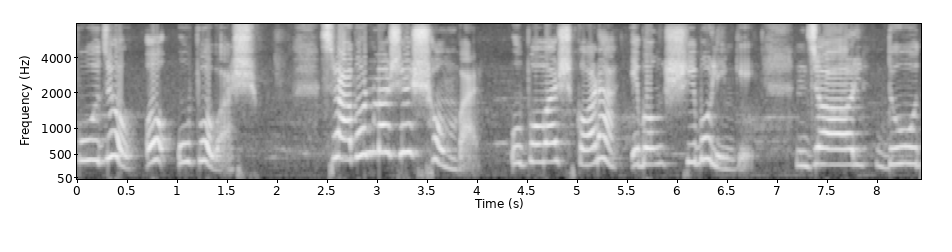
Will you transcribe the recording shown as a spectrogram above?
পুজো ও উপবাস। শ্রাবণ মাসের সোমবার উপবাস করা এবং শিবলিঙ্গে। জল, দুধ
